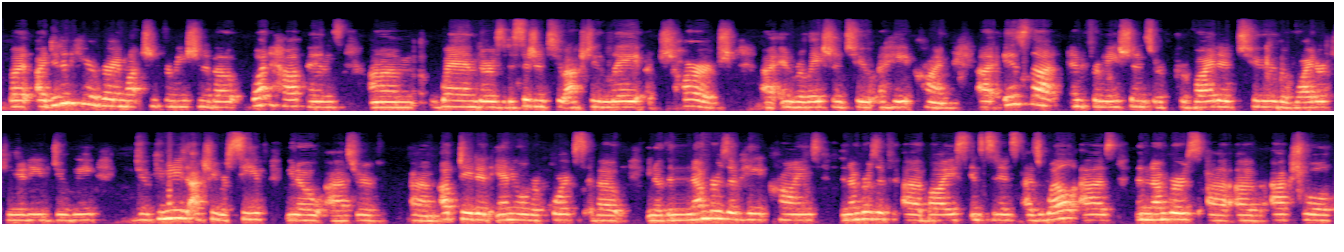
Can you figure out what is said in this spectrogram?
but I didn't hear very much information about what happens um, when there's a decision to actually lay a charge uh, in relation to a hate crime. Uh, is that information sort of provided to the wider community? Do we, do communities actually receive, you know, uh, sort of um, updated annual reports about you know the numbers of hate crimes, the numbers of uh, bias incidents, as well as the numbers uh, of actual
